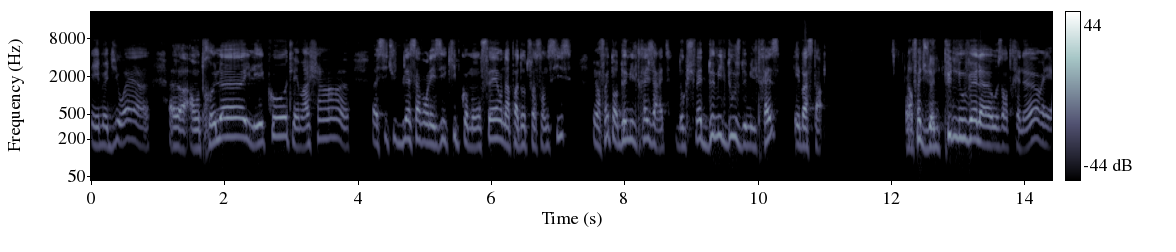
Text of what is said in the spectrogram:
Et il me dit, ouais, entre l'œil, les côtes, les machins, si tu te blesses avant les équipes, comment on fait? On n'a pas d'autres 66. Et en fait, en 2013, j'arrête. Donc, je fais 2012-2013 et basta. Et en fait, je donne plus de nouvelles aux entraîneurs. Et,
